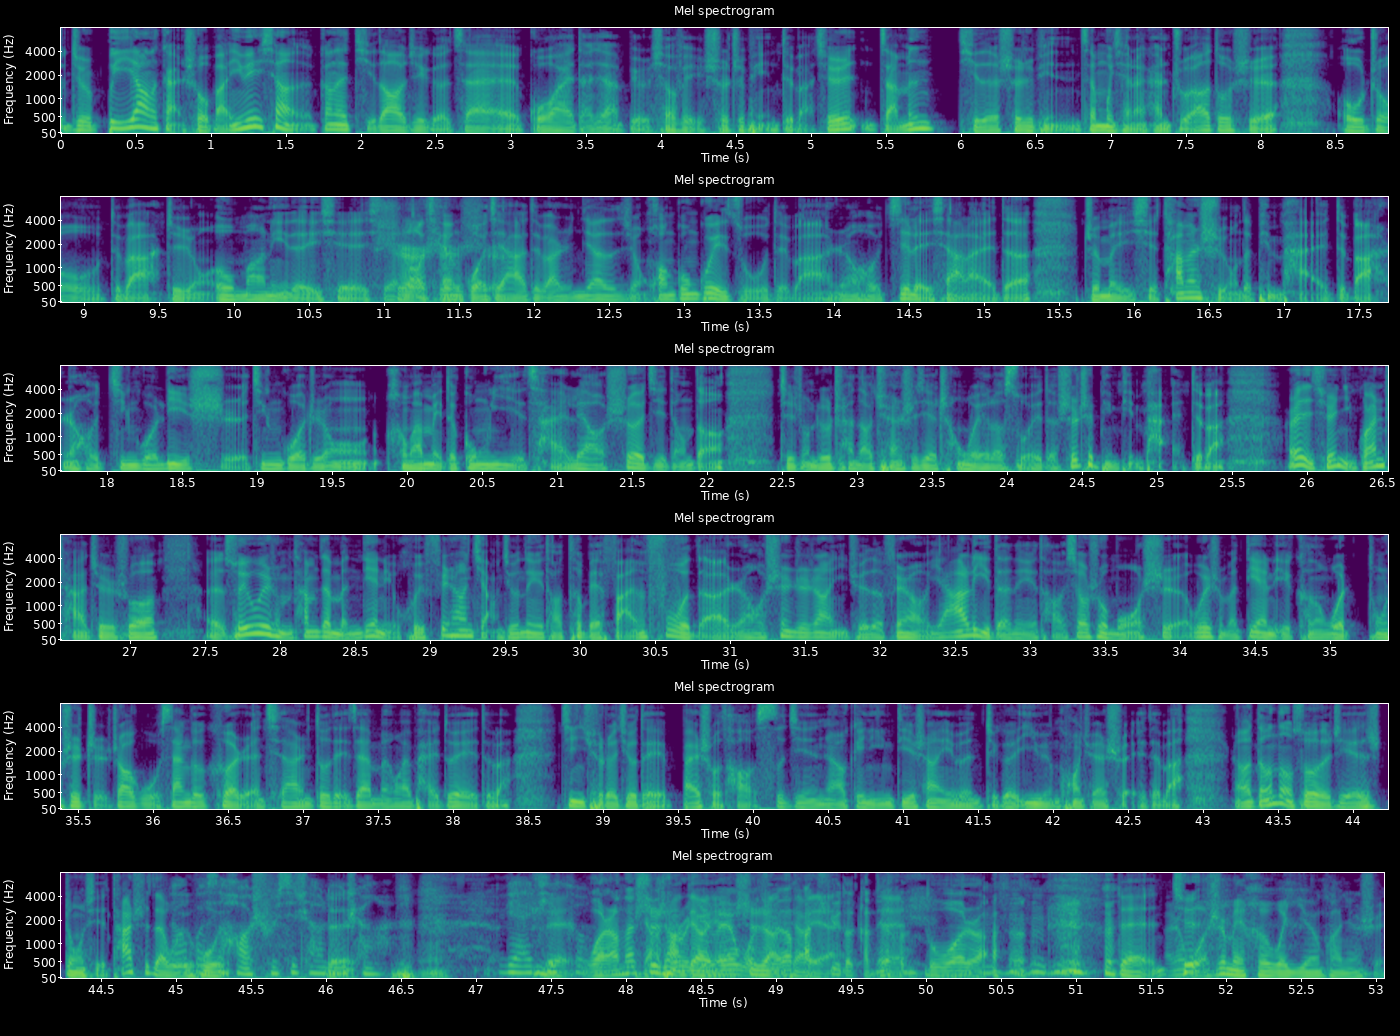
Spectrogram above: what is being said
就是不一样的感受吧。因为像刚才提到这个，在国外大家比如消费奢侈品，对吧？其实咱们提的奢侈品，在目前来看，主要都是欧洲，对吧？这种欧 money 的一些一些老钱国家，对吧？人家的这种皇宫贵族，对吧？然后积累下来的这么一些他们使用的品牌，对吧？然后经过历史，经过这种很完美的工艺、材料、设计等等，这种流传到全世界，成为了所谓的奢侈品。品品牌，对吧？而且其实你观察，就是说，呃，所以为什么他们在门店里会非常讲究那一套特别繁复的，然后甚至让你觉得非常有压力的那一套销售模式？为什么店里可能我同时只照顾三个客人，其他人都得在门外排队，对吧？进去了就得白手套、丝巾，然后给您递上一温这个依云矿泉水，对吧？然后等等所有的这些东西，他是在维护好熟悉这套流程啊 ，VIP 对客户我让他市场调研因为我市场觉得他调研去的肯定对很多，是吧？对，其实我是没喝过一元矿泉水。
